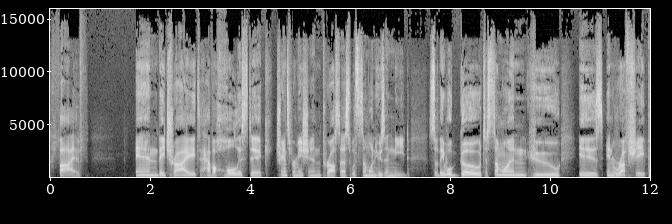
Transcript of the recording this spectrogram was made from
Five. And they try to have a holistic transformation process with someone who's in need. So they will go to someone who is in rough shape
